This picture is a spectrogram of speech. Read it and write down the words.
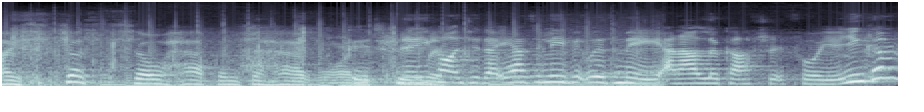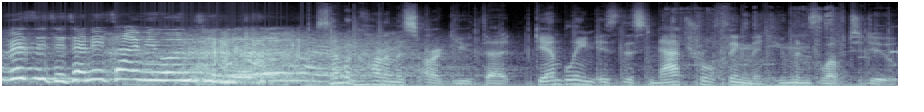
I just so happen to have one. Good. No, you can't do that. You have to leave it with me, and I'll look after it for you. You can come visit it anytime you want to. Don't worry. Some economists argued that gambling is this natural thing that humans love to do.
